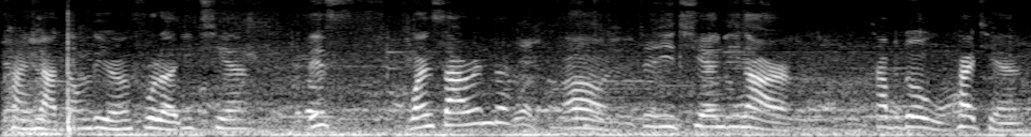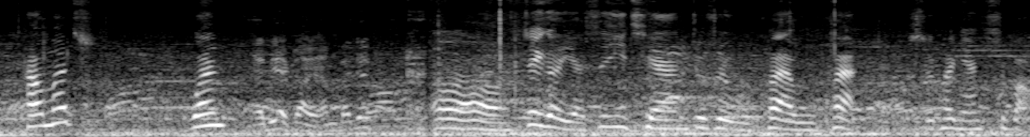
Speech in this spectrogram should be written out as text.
看一下当地人付了一千，this one thousand，哦，这一千迪纳尔，差不多五块钱。How much? One？哦哦，这个也是一千，就是五块五块，十块钱吃饱。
